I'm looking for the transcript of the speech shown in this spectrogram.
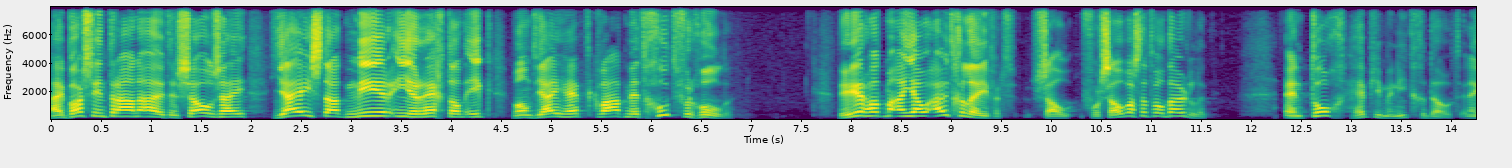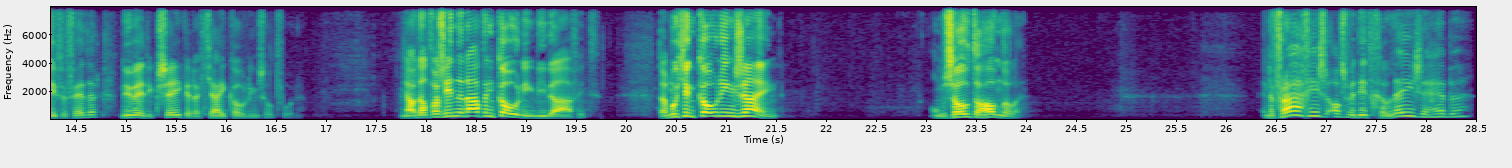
Hij barst in tranen uit en Saul zei, jij staat meer in je recht dan ik, want jij hebt kwaad met goed vergolden. De Heer had me aan jou uitgeleverd. Voor Saul was dat wel duidelijk. En toch heb je me niet gedood. En even verder, nu weet ik zeker dat jij koning zult worden. Nou, dat was inderdaad een koning, die David. Dan moet je een koning zijn. Om zo te handelen. En de vraag is, als we dit gelezen hebben,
